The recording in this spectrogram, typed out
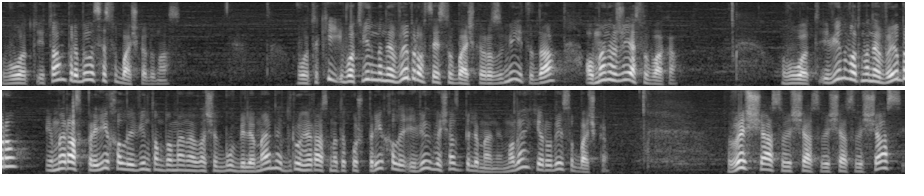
От, і там прибилася собачка до нас. От, такий, і от він мене вибрав, цей собачка, розумієте, да? а в мене вже є собака. От, і він от мене вибрав, і ми раз приїхали, він там до мене значить, був біля мене, другий раз ми також приїхали, і він весь час біля мене. Маленький рудий собачка. Весь час, весь час, весь час, весь час.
